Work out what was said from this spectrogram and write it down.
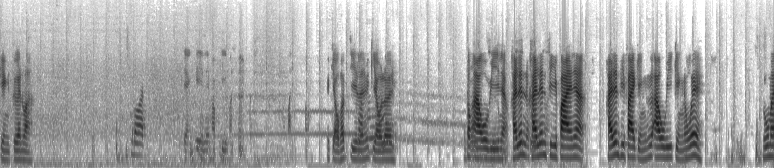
เก่งเกินว่ะบอดเสียงพี่เลยพับพีมันไม่เกี่ยวพับจีเลยไม่เกี่ยวเลยมันต้อง ROV เนี่ยใครเล่นใครเล่นฟรีไฟเนี่ยใครเล่นฟรีไฟเก่งคือ ROV เก่งนะเว้ยรู้ไหม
